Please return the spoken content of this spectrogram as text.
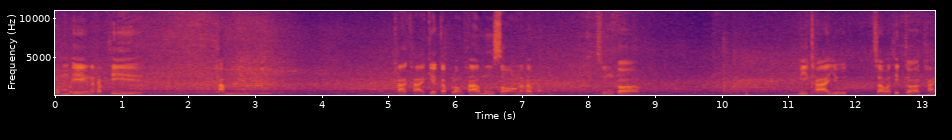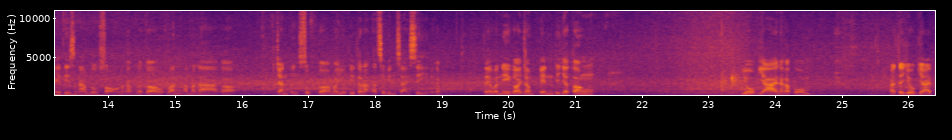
ผมเองนะครับที่ทำค้าขายเกี่ยวกับรองเท้ามือสองนะครับ ซึ่งก็ มีขายอยู่เสาร์อาทิตย์ก็ขายที่สนามหลวงสองนะครับ แล้วก็วันธรรมดาก็จันทร์ถึงศุกร์ก็มาอยู่ที่ตลาดอัศวินสายสี่นะครับ แต่วันนี้ก็จำเป็นที่จะต้อง โยกย้ายนะครับผม อาจจะโยกย้ายไป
